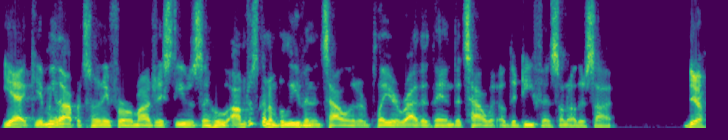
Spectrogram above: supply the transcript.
yeah, give me the opportunity for Rhamondre Stevenson, who I'm just going to believe in the talent of the player rather than the talent of the defense on the other side. Yeah,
